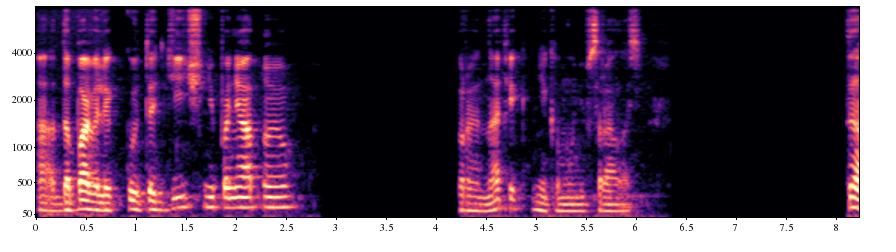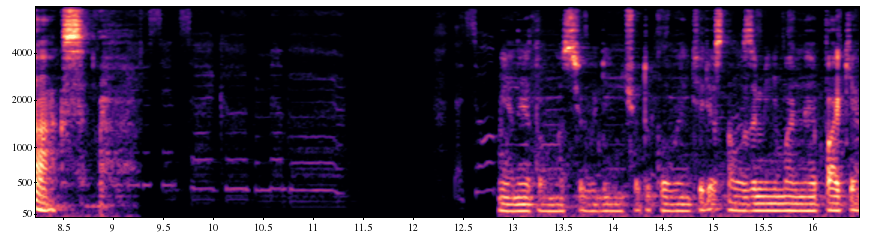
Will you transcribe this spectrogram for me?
а, добавили какую-то дичь непонятную которая нафиг никому не всралась. Такс. Не, нет у нас сегодня ничего такого интересного за минимальные паки.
